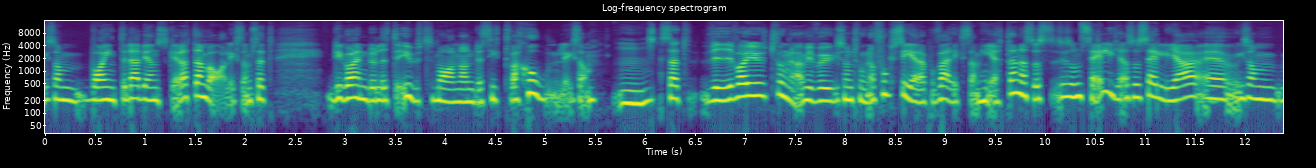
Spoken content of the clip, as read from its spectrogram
liksom, var inte där vi önskade att den var. Liksom. Så det var ändå lite utmanande situation. Liksom. Mm. Så att vi var ju tvungna, vi var ju liksom tvungna att fokusera på verksamheten. Alltså liksom sälj, alltså sälja, eh, liksom,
